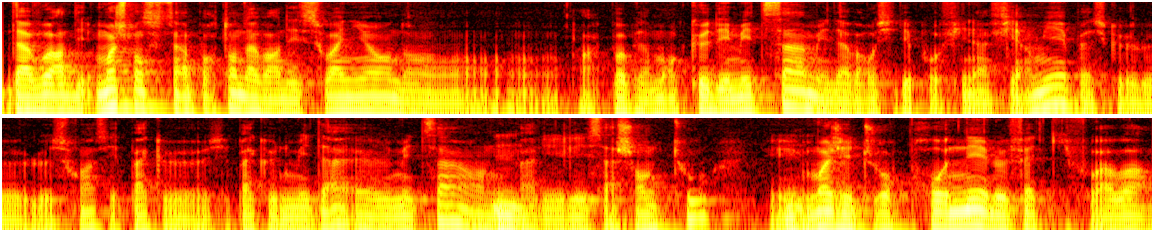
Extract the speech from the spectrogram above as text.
d'avoir des... moi je pense que c'est important d'avoir des soignants dans pas vraiment que des médecins mais d'avoir aussi des profils infirmiers parce que le, soin c'est pas que c'est pas que le, le médecin on n'est mm. pas les, sachants de tout et moi j'ai toujours prôné le fait qu'il faut avoir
